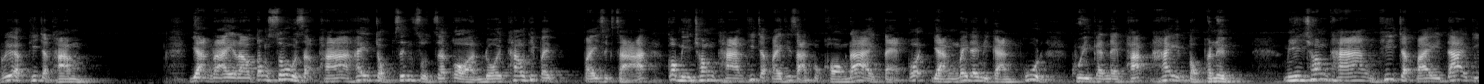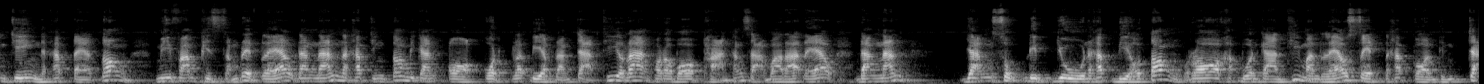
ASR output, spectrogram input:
เลือกที่จะทำ อย่างไรเราต้องสู้สภาให้จบสิ้นสุดซะก่อน โดยเท่าที่ไปไปศึกษาก็มีช่องทางที่จะไปที่ศาลปกครองได้ แต่ก็ยังไม่ได้มีการพูดคุยกันในพักให้ตกผนึก มีช่องทางที่จะไปได้จริง ๆนะครับ แต่ต้องมีความผิดสำเร็จแล้ว ดังนั้นนะครับ จึงต้องมีการออกกฎระเบียบหลังจากที่ร่างพรบผ่านทั้ง 3 วาระแล้ว ดังนั้น ยังสุกดิบอยู่นะครับ เดี๋ยวต้องรอขบวนการที่มันแล้วเสร็จนะครับ ก่อนถึงจะ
